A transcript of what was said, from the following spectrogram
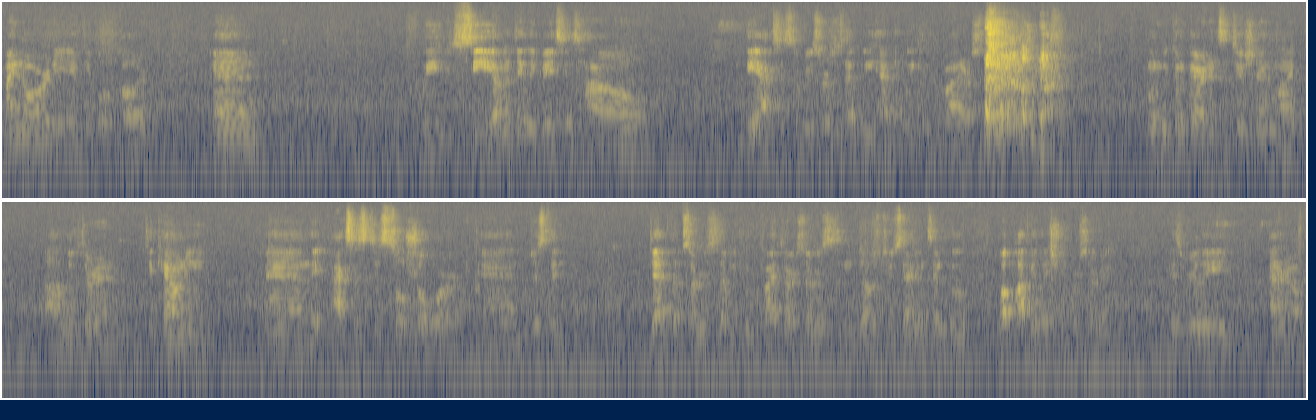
minority and people of color, and we see on a daily basis how the access to resources that we have that we can provide our students. When we compare an institution like uh, Lutheran to county, and the access to social work, and just the depth of services that we can provide to our services in those two settings, and who, what population we're serving, is really, I don't know,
